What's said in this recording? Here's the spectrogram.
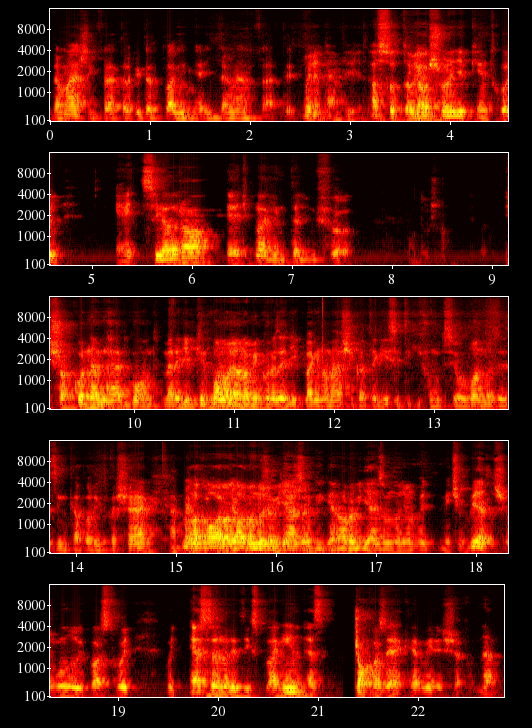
de a másik feltelepített pluginjeiddel nem feltétlenül. Vagy a template Azt szoktam javasolni egyébként, hogy egy célra egy plugin tegyünk föl. Pontosan. És akkor nem lehet gond. Mert egyébként van olyan, amikor az egyik plugin a másikat egészíti ki funkcióban, de ez inkább a ritkaság. Hát meg arra, arra, arra nagyon vigyázunk, igen, arra vigyázunk nagyon, hogy még csak véletlenül gondoljuk azt, hogy, hogy ez az Analytics plugin, ez csak az elker mérése, nem.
